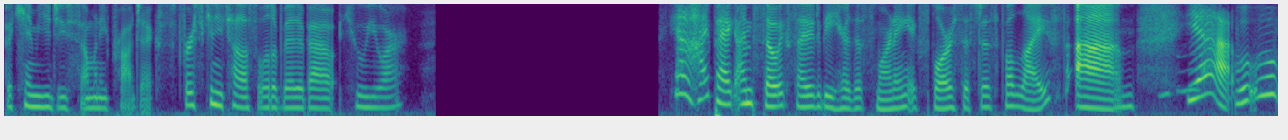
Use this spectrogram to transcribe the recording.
But Kim, you do so many projects. First, can you tell us a little bit about who you are? Yeah, hi Peg. I'm so excited to be here this morning. Explore Sisters for Life. Um, yeah, woo woo.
